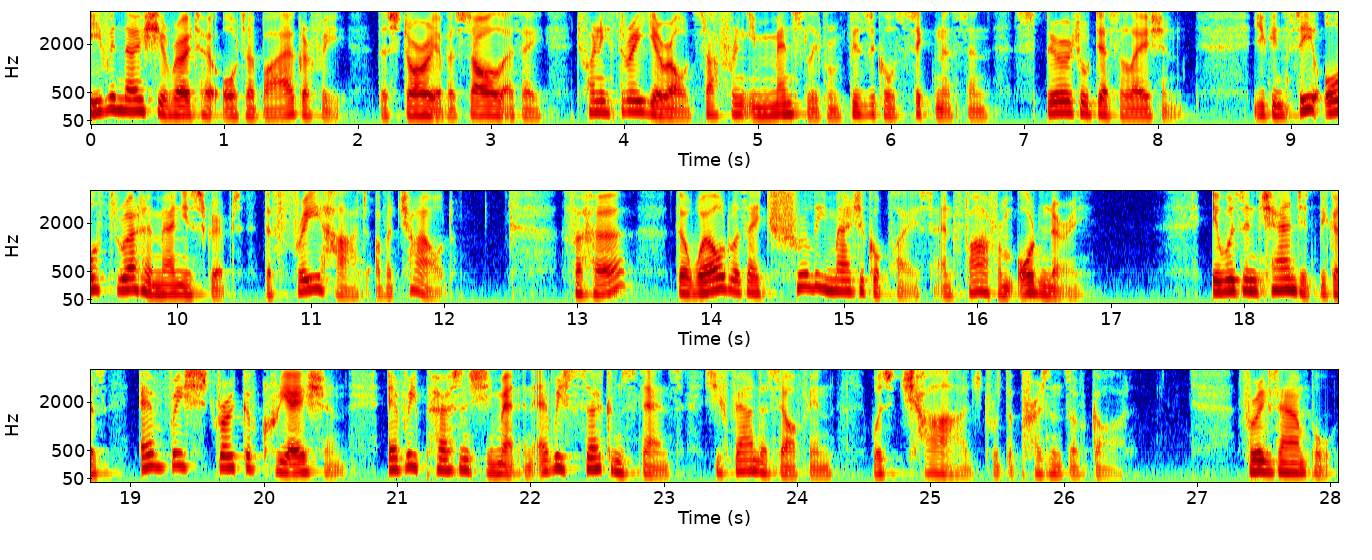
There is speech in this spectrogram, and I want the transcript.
Even though she wrote her autobiography, The Story of a Soul, as a 23 year old suffering immensely from physical sickness and spiritual desolation, you can see all throughout her manuscript the free heart of a child. For her, the world was a truly magical place and far from ordinary. It was enchanted because every stroke of creation, every person she met, and every circumstance she found herself in was charged with the presence of God. For example,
